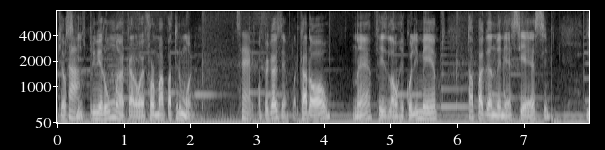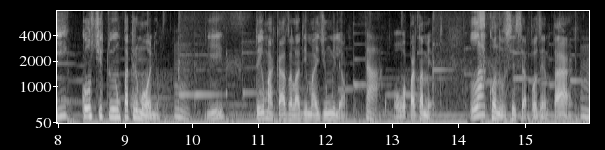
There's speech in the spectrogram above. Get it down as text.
que é o Tá. seguinte. Primeiro, uma, Carol, é formar patrimônio. Certo. Vamos pegar exemplo. A Carol, né, fez lá um recolhimento, tá pagando o INSS e constitui um patrimônio. Hum, E tem uma casa lá de mais de um milhão, tá. ou apartamento. Lá, quando você se aposentar, Hum,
